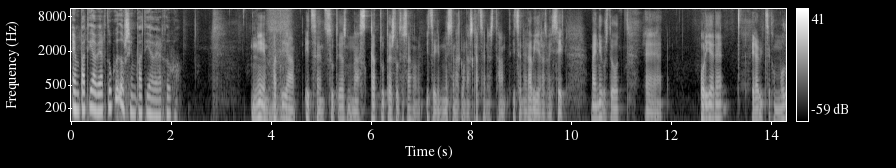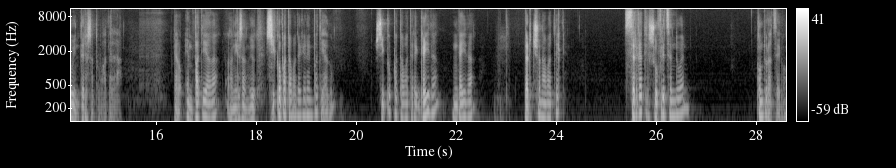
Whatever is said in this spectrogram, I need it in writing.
Empatia behar dugu edo simpatia behar dugu? Ni empatia hitzen zuteaz nazkatuta ez dut esango, hitz egin nezenako nazkatzen ez da, hitzen erabileraz baizik. Baina nik uste dut, eh, hori ere erabiltzeko modu interesatu bat dela. Gero, empatia da, nik esan dut, psikopata batek ere empatia du. Psikopata bat ere gai da, gai da, pertsona batek zergatik sufritzen duen konturatzeko.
